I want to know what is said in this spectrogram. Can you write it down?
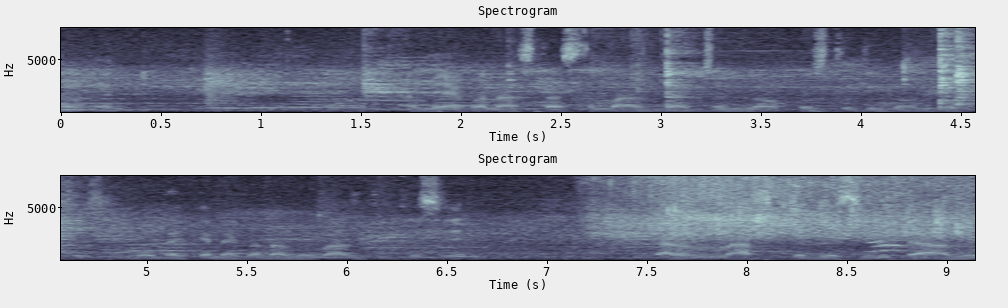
দেখেন, আমি এখন আস্তে আস্তে মাছ দেওয়ার জন্য প্রস্তুতি গ্রহণ করতেছি। দেখেন, এখন আমি মাছ দিতেছি। কারণ আজকের রেসিপিটা আমি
